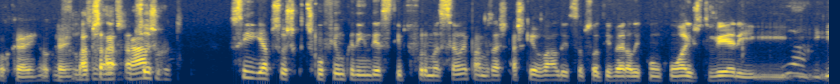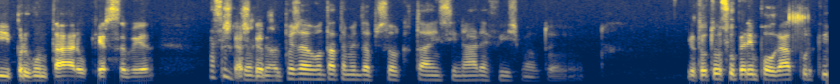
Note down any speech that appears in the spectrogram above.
Ok, ok. Há, há, há pessoas que, sim, e há pessoas que desconfiam um bocadinho desse tipo de formação, epá, mas acho, acho que é válido se a pessoa estiver ali com, com olhos de ver e, yeah. e, e perguntar o que quer saber Assim, acho, acho que é... Depois a vontade também da pessoa que está a ensinar é fixe, meu. Tô... Eu estou super empolgado porque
